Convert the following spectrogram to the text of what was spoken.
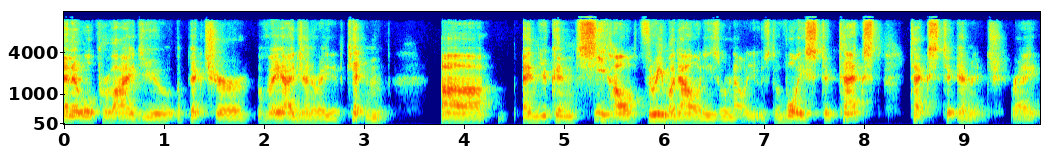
and it will provide you a picture of AI-generated kitten. Uh, and you can see how three modalities were now used: voice to text, text to image, right?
